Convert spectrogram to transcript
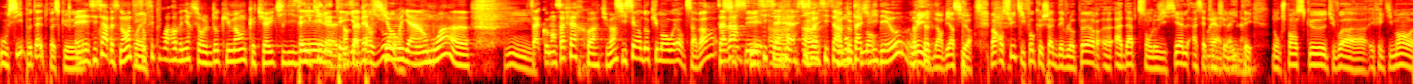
ou si peut-être parce que. c'est ça, parce que normalement tu es censé pouvoir revenir sur le document que tu as utilisé tel qu'il était dans il y a version il y a un mois. Euh, hmm. Ça commence à faire quoi, tu vois. Si c'est un document Word, ça va. Ça va. mais si c'est si, c'est un, montage vidéo. Oui, non, bien sûr. bah, ensuite, il faut que chaque développeur euh, adapte son logiciel à cette fonctionnalité. Donc je pense que tu vois effectivement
